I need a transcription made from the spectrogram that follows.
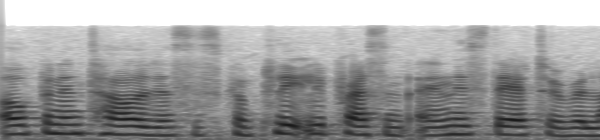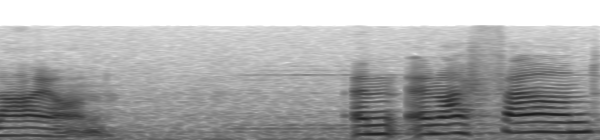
open intelligence is completely present and is there to rely on. And, and I found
